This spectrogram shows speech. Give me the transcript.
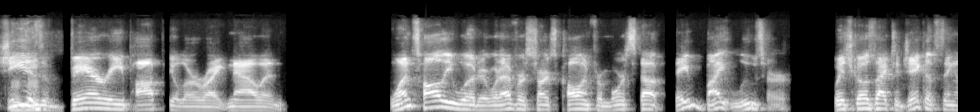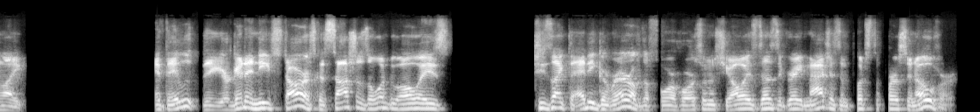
she Mhm. is very popular right now. And once Hollywood or whatever starts calling for more stuff, they might lose her, which goes back to Jacob's thing. Like, if they you're going to need stars because Sasha's the one who always, she's like the Eddie Guerrero of the Four Horsewomen. She always does the great matches and puts the person over.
